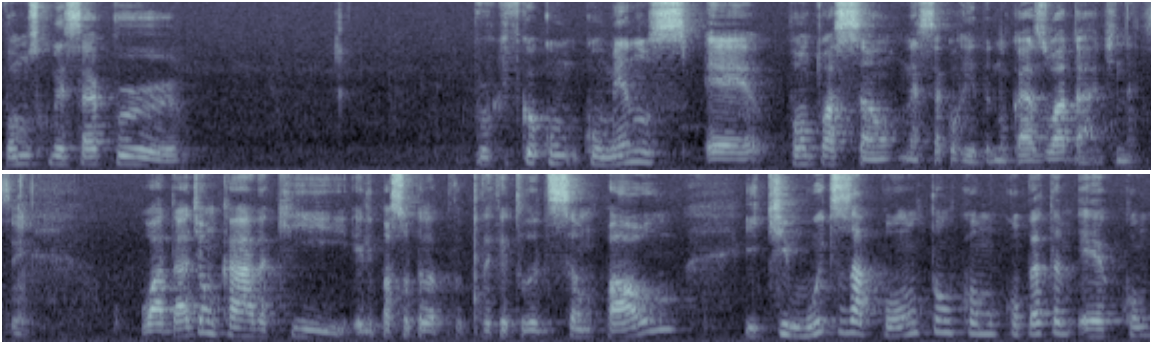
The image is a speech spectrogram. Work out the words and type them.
vamos começar por porque ficou com, com menos é, pontuação nessa corrida, no caso o Haddad, né? Sim. O Haddad é um cara que ele passou pela prefeitura de São Paulo e que muitos apontam como completa, é, como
